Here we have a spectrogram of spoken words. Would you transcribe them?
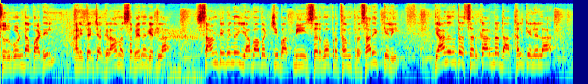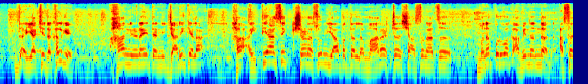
सुरगोंडा पाटील आणि त्यांच्या ग्रामसभेनं घेतला. साम टी व्हीनं याबाबतची बातमी सर्वप्रथम प्रसारित केली. त्यानंतर सरकारनं दाखल केलेला द याची दखल घेत हा निर्णय त्यांनी जारी केला. हा ऐतिहासिक क्षण असून याबद्दल महाराष्ट्र शासनाचं मनपूर्वक अभिनंदन असं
